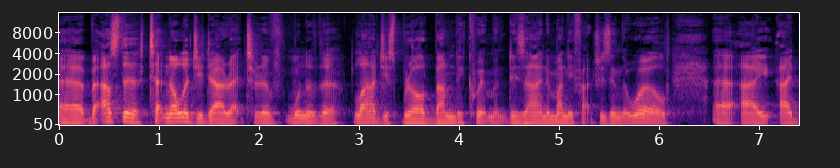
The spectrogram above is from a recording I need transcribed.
Uh, but as the technology director of one of the largest broadband equipment design and manufacturers in the world, uh, I, I,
